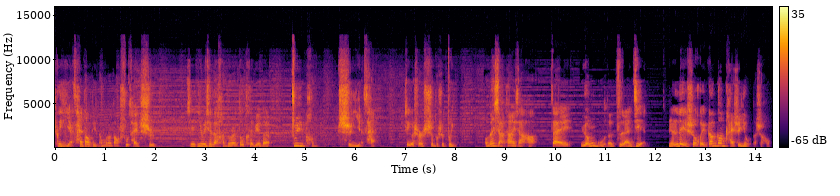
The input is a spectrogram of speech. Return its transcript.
这个野菜到底能不能当蔬菜吃？其实，因为现在很多人都特别的追捧吃野菜，这个事儿是不是对？我们想象一下哈，在远古的自然界，人类社会刚刚开始有的时候，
